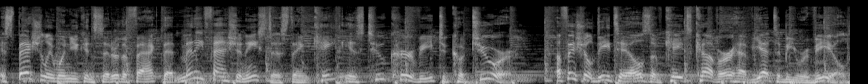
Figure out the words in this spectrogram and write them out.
especially when you consider the fact that many fashionistas think Kate is too curvy to couture. Official details of Kate's cover have yet to be revealed,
